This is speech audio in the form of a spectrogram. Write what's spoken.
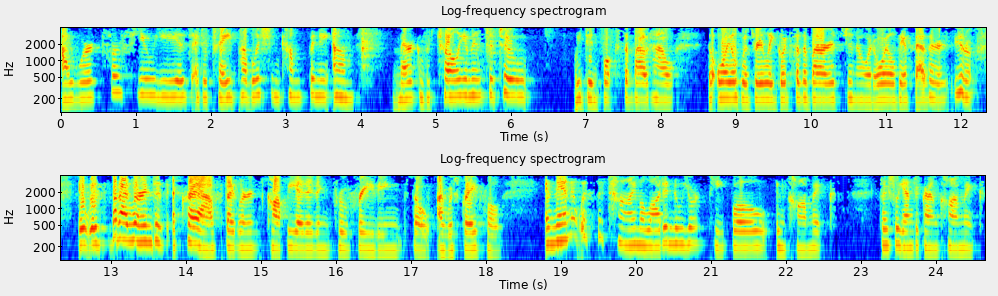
I worked for a few years at a trade publishing company, um, American Petroleum Institute. We did books about how the oil was really good for the birds, you know, it oiled their feathers, you know. It was, but I learned a craft. I learned copy editing, proofreading, so I was grateful. And then it was the time a lot of New York people in comics, especially underground comics,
